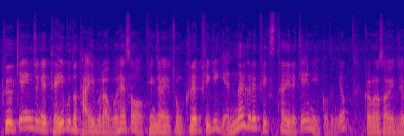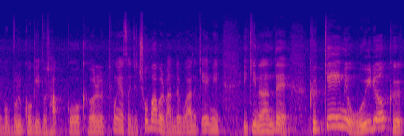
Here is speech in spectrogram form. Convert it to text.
그 게임 중에 데이브 더 다이버라고 해서 굉장히 좀 그래픽이 옛날 그래픽 스타일의 게임이 있거든요. 그러면서 이제 뭐 물고기도 잡고 그걸 통해서 이제 초밥을 만들고 하는 게임이 있기는 한데 그 게임이 오히려 그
